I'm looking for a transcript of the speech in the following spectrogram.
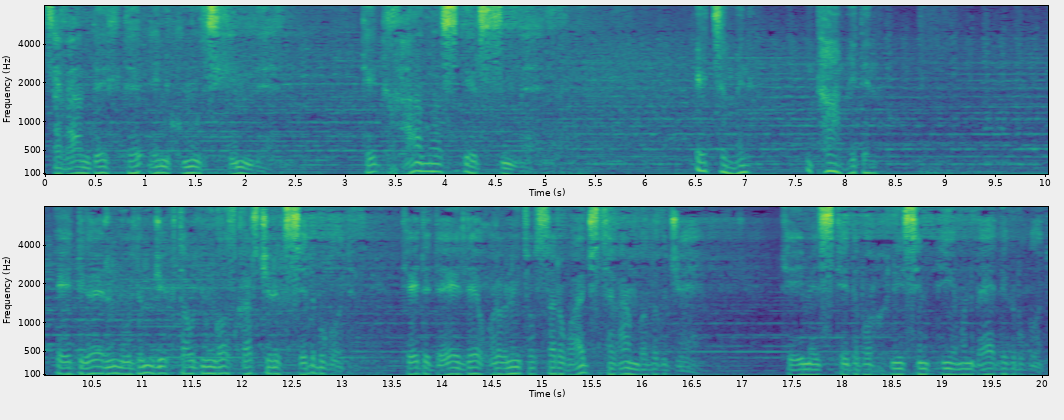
цагаан дээлтэй энэ хүмүүс хэн бэ? Тэд хаанаас ирсэн бэ? Эзэн минь та мэдэн. Эдгээр нь үлэмжих зовлонгоос гарч ирэх сэл бөгөөд тэд дээлээ хурганы цусаар угааж цагаан болгожээ. Тиймээс тэд бурхны сэнти юм байдаг бөгөөд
